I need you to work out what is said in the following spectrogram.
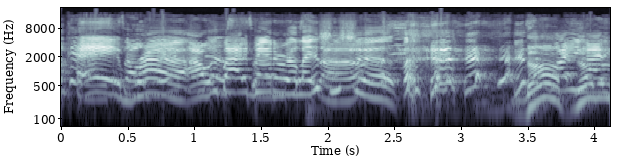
Okay, Hey, so bruh, we're we gonna about to be in a sum this up. relationship? No, no, no,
